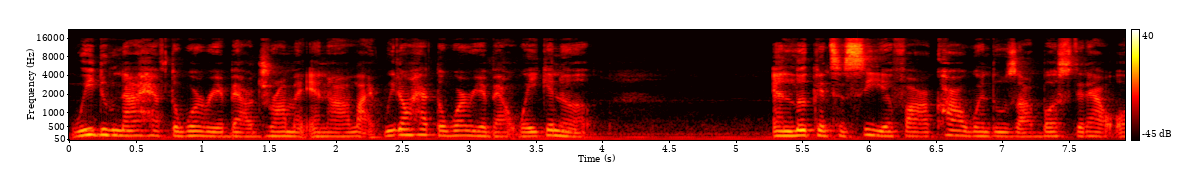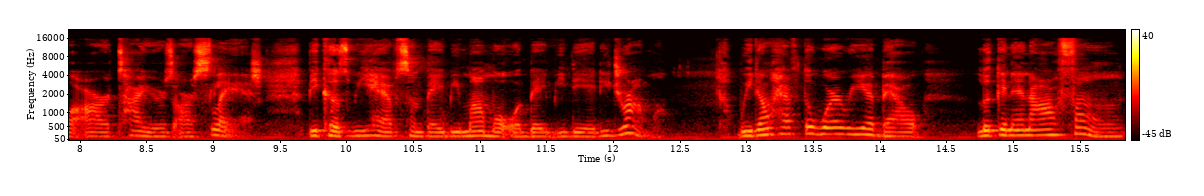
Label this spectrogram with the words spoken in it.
We do not have to worry about drama in our life. We don't have to worry about waking up and looking to see if our car windows are busted out or our tires are slashed because we have some baby mama or baby daddy drama. We don't have to worry about looking in our phone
